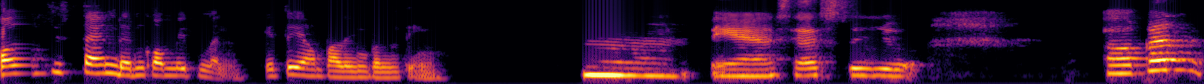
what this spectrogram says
konsisten dan komitmen. Itu yang paling penting. Hmm, ya saya setuju. Uh, kan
